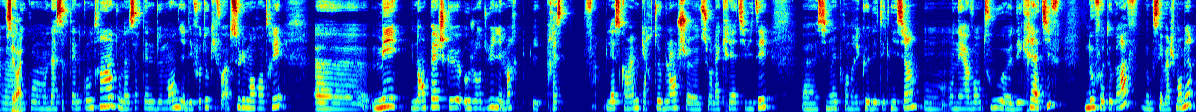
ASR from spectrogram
Euh, C'est vrai. Donc, on a certaines contraintes, on a certaines demandes, il y a des photos qu'il faut absolument rentrer. Euh, mais n'empêche que aujourd'hui les marques restent, enfin, laissent quand même carte blanche sur la créativité. Euh, sinon, ils prendraient que des techniciens. On, est avant tout euh, des créatifs, nous photographes, donc c'est vachement bien.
